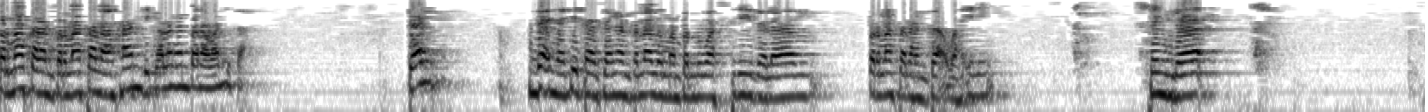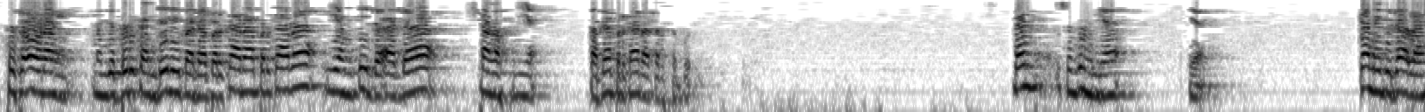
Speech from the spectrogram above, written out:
permasalahan-permasalahan di kalangan para wanita dan hendaknya kita jangan terlalu memperluas diri dalam permasalahan dakwah ini sehingga seseorang menjeburkan diri pada perkara-perkara yang tidak ada salahnya pada perkara tersebut. Dan sungguhnya ya kami tidaklah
